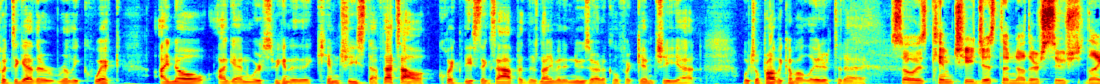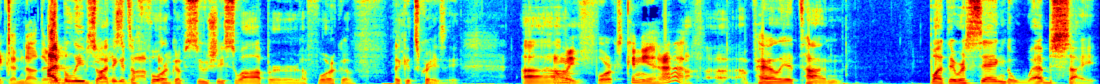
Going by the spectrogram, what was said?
put together really quick. I know. Again, we're speaking of the kimchi stuff. That's how quick these things happen. There's not even a news article for kimchi yet, which will probably come out later today. So is kimchi just another sushi, like another? I believe so. I think it's a fork and- of sushi swap or a fork of like it's crazy. Uh, How many forks can you have? apparently a ton. But they were saying the website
